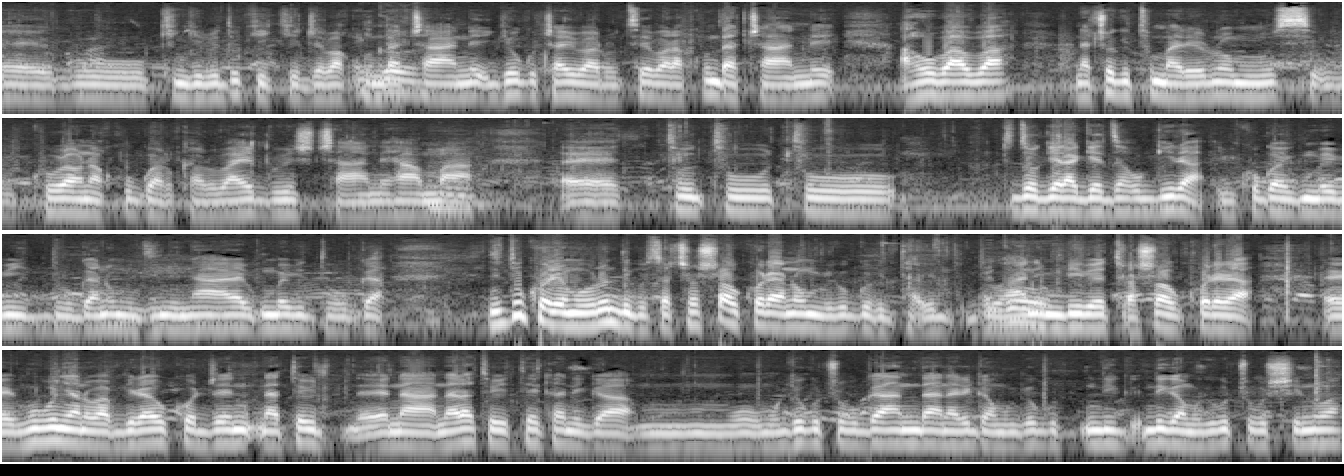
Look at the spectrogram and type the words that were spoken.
eh, gukingira ibidukikije bakunda cyane igihugu cyabibarutse barakunda cyane aho baba naco gituma rero no munsi kurabona ko urwaruka rubaye rwinshi cyane hama eh, tu, tu, tu, tuzogerageza kugira ibikorwa bigume biduga no mu zindi ntara bigume biduga ntidukorere mu Burundi gusa turashobora gukorera no mu bihugu duhana imbibe turashobora gukorera eh, nk'ubunyano babwira yuko eh, na- naratoye iteka niga mu gihugu cy'u Buganda nariga mu gihugu cy'Ubushinwa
